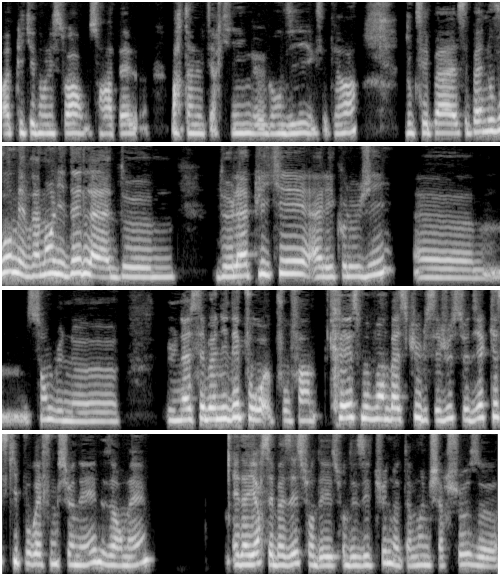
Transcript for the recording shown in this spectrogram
appliqué dans l'histoire, on s'en rappelle, Martin Luther King, Gandhi, etc. Donc, c'est pas c'est pas nouveau, mais vraiment l'idée de la de de l'appliquer à l'écologie euh, semble une une assez bonne idée pour pour enfin créer ce mouvement de bascule. C'est juste se dire qu'est-ce qui pourrait fonctionner désormais? Et d'ailleurs, c'est basé sur des sur des études, notamment une chercheuse euh,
